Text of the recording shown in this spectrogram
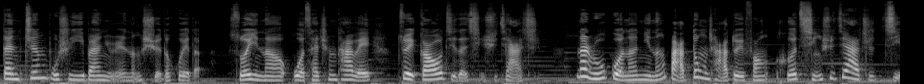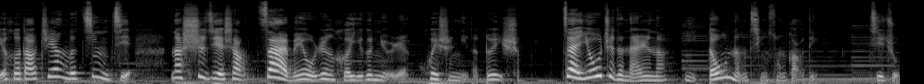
但真不是一般女人能学得会的。所以呢，我才称它为最高级的情绪价值。那如果呢，你能把洞察对方和情绪价值结合到这样的境界，那世界上再没有任何一个女人会是你的对手。再优质的男人呢，你都能轻松搞定。记住，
